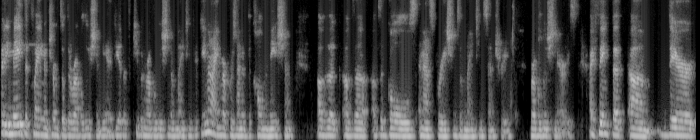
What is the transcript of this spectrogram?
but he made the claim in terms of the revolution, the idea that the Cuban Revolution of 1959 represented the culmination of the of the of the goals and aspirations of 19th century revolutionaries. I think that um, there,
